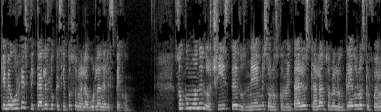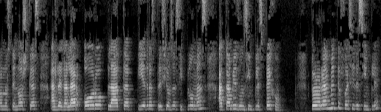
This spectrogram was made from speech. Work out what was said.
que me urge explicarles lo que siento sobre la burla del espejo. Son comunes los chistes, los memes o los comentarios que hablan sobre lo incrédulos que fueron los tenochcas al regalar oro, plata, piedras preciosas y plumas a cambio de un simple espejo. ¿Pero realmente fue así de simple?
